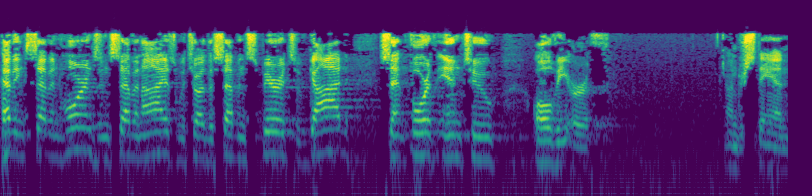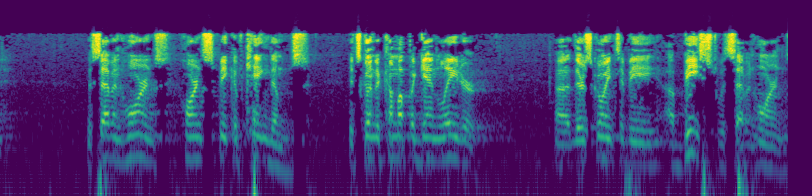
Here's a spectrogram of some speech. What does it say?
having seven horns and seven eyes, which are the seven spirits of God sent forth into all the earth. Understand, the seven horns, horns speak of kingdoms. It's going to come up again later. Uh, there's going to be a beast with seven horns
